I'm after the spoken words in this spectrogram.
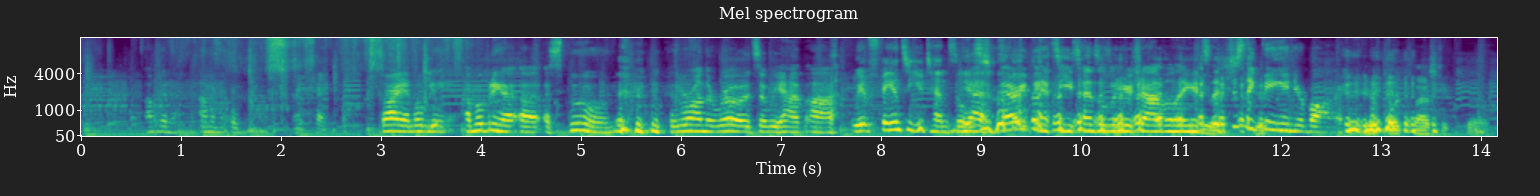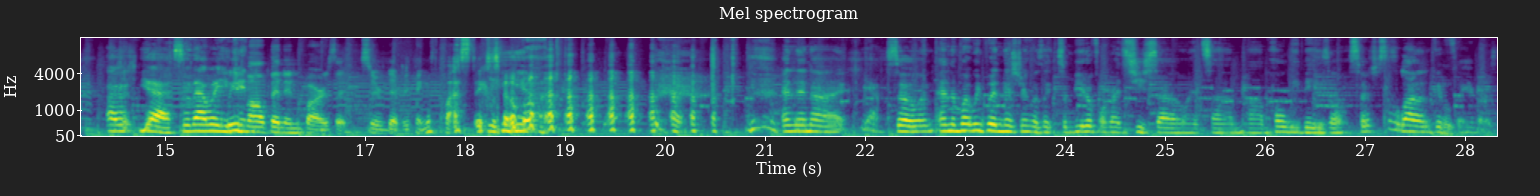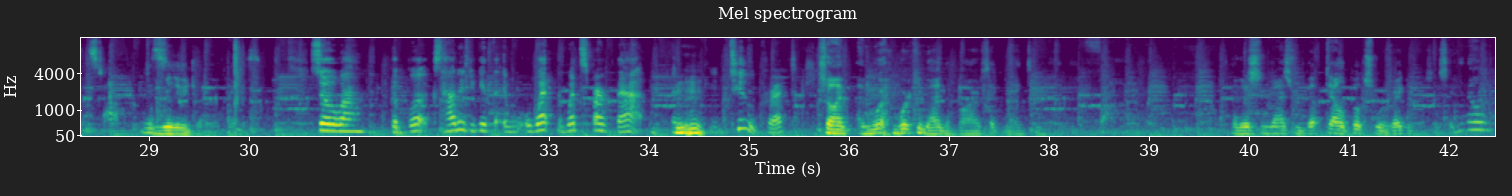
I'm gonna, I'm gonna open. This. okay. Sorry, I'm opening, I'm opening a, a, a spoon because we're on the road, so we have. uh We have fancy utensils. Yeah, very fancy utensils when you're traveling. It's, it's just like being in your bar. airport plastic. Uh, Uh, yeah, so that way you We've can. all been in bars that served everything with plastic. So. and then, uh, yeah, so, and, and then what we put in this drink was like some beautiful red shiso and some um, holy basil. So just a lot of good Oh. flavors and stuff. I'm really enjoying it. So uh, the books, how did you get that? What what sparked that? And Two, correct? So I'm, I'm, I'm working behind the bar. It's like 1995. And there's some guys from Dell Books who are regulars. They said, you know,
